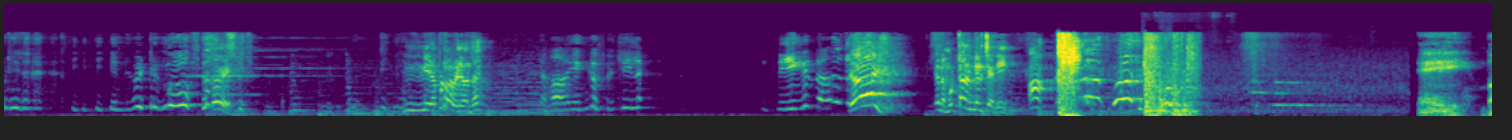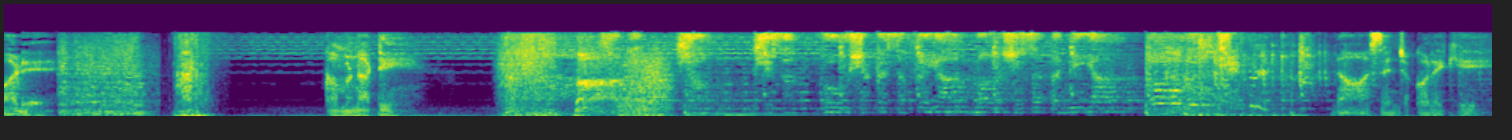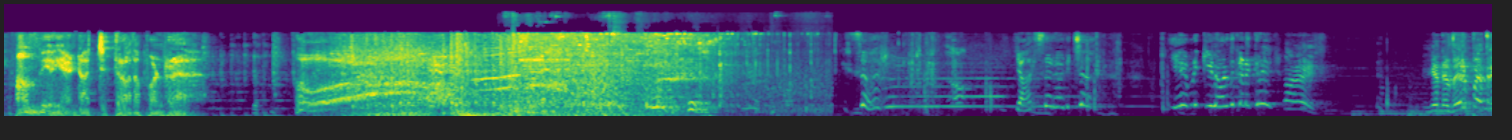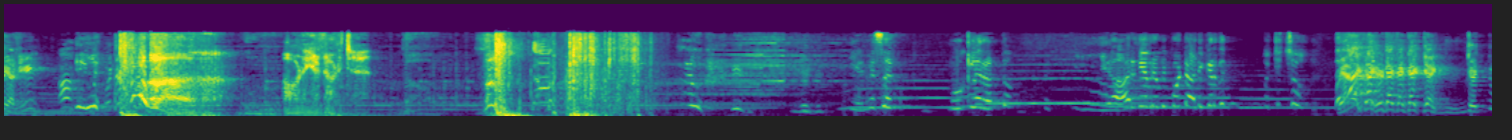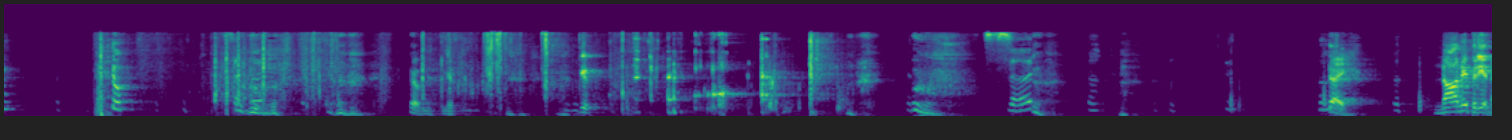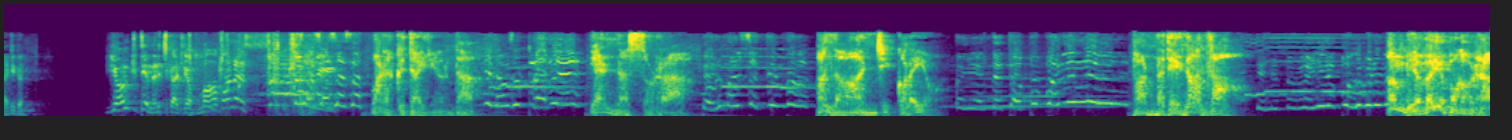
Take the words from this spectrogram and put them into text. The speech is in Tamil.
முடியல என்ன விட்டுருங்க. நீ எப்படா வெளிய வந்த? நான் எங்க வெளியில? நீங்க தான். என்ன முட்டாள் நினைச்ச நீ? ஏய் பாடு. கம்மநாட்டி நான் செஞ்ச கொலைக்கு? அம்பிய ஏண்டா சித்திரவதை பண்ற? சார் யார் சார் அடிச்சா? ஏன் இப்படி கீழே வந்து கிடக்குறேன் என்ன வெறுப்பேத்துறியா நீ? சார் மூக்குல ரத்தம். யாருங்க இவர் இப்படி போட்டு அடிக்கிறது? அச்சச்சோ. ஏய், ஏய், ஏய், ஏய், ஏய், ஏய், ஏய். சார் டேய், நானே பெரிய நடிகன். என்கிட்ட நடிச்சு காட்டிய மாவான உனக்கு தைரியம் இருந்தா என்ன சொல்றா? பெருமாள் சத்தியமா? அந்த அஞ்சு கொலையும் பண்ணதே நான் தான் அம்பிய வெளிய போக விடுறா.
